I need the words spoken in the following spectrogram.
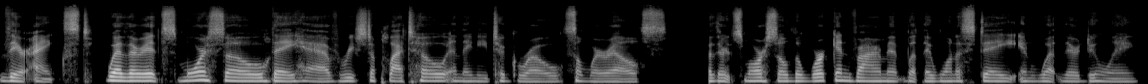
their angst, whether it's more so they have reached a plateau and they need to grow somewhere else, whether it's more so the work environment, but they want to stay in what they're doing,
